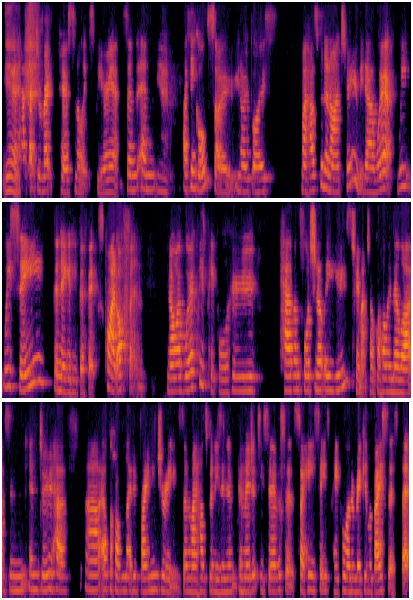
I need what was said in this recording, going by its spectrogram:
Yeah. have that direct personal experience. And and yeah. I think also, you know, both my husband and I too, with our work, we we see the negative effects quite often. You know, I work with people who have unfortunately used too much alcohol in their lives and, and do have uh, alcohol related brain injuries. And my husband is in emergency services. So he sees people on a regular basis that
